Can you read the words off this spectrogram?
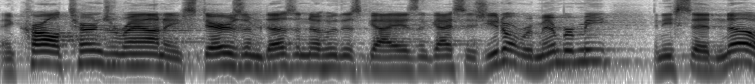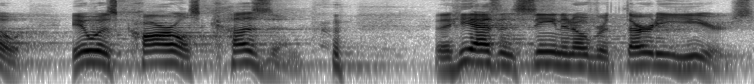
And Carl turns around and he stares at him, doesn't know who this guy is. And the guy says, You don't remember me? And he said, No, it was Carl's cousin that he hasn't seen in over 30 years.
